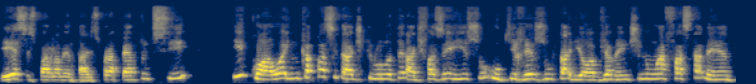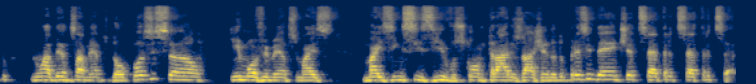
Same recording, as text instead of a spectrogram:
esses parlamentares para perto de si e qual a incapacidade que Lula terá de fazer isso, o que resultaria, obviamente, num afastamento, num adensamento da oposição, em movimentos mais, mais incisivos, contrários à agenda do presidente, etc, etc, etc.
